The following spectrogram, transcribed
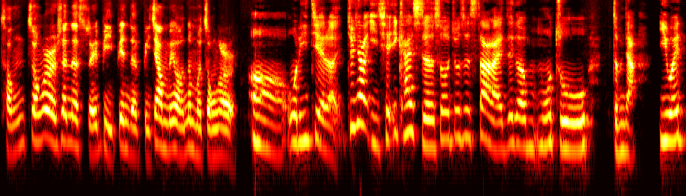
从中二生的随笔变得比较没有那么中二哦，我理解了。就像以前一开始的时候，就是萨莱这个魔族怎么讲？以为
